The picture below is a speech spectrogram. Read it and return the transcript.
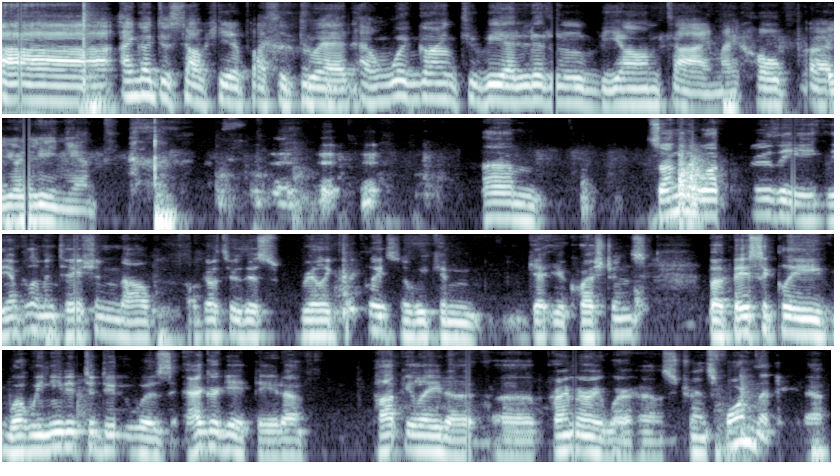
Uh, I'm going to stop here, pass it to Ed, and we're going to be a little beyond time. I hope uh, you're lenient. Um, so I'm going to walk through the, the implementation. I'll, I'll go through this really quickly so we can get your questions. But basically, what we needed to do was aggregate data, populate a, a primary warehouse, transform the data,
